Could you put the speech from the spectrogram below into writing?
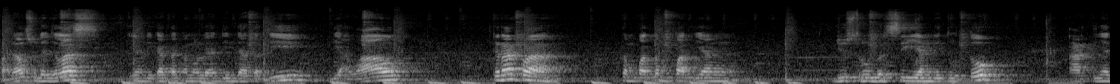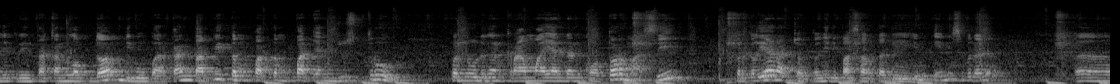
Padahal sudah jelas yang dikatakan oleh Adinda tadi di awal, kenapa tempat-tempat yang justru bersih yang ditutup, artinya diperintahkan lockdown, dibubarkan, tapi tempat-tempat yang justru penuh dengan keramaian dan kotor masih berkeliaran. Contohnya di pasar tadi, hmm. ini, ini sebenarnya uh,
